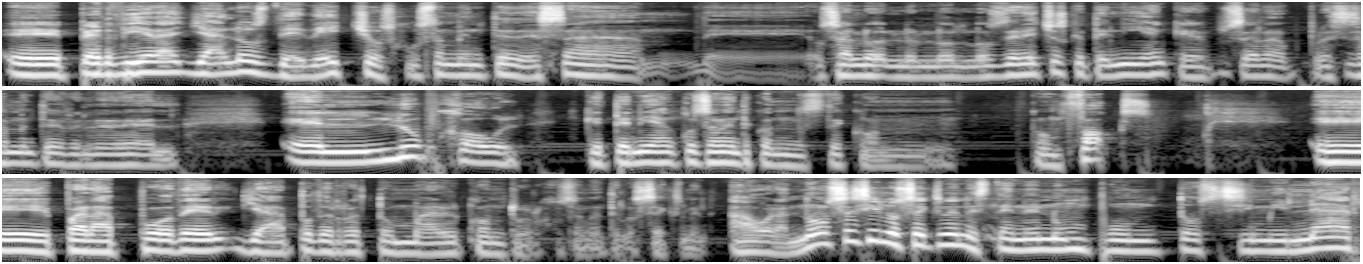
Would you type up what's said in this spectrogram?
eh, perdiera ya los derechos justamente de esa. de- o sea, lo- lo- lo- los derechos que tenían, que pues, era precisamente el, el- el loophole que tenían justamente con, este, con, con Fox eh, para poder ya poder retomar el control justamente de los X-Men. Ahora, no sé si los X-Men estén en un punto similar.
